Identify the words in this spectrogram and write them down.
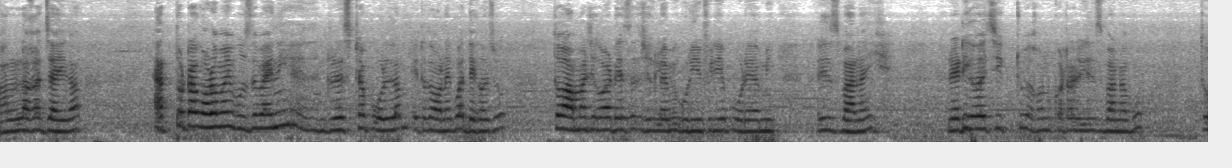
ভালো লাগার জায়গা। এতটা গরম আমি বুঝতে পারিনি ড্রেসটা পরলাম, এটা তো অনেকবার দেখেছ। তো আমার যে কটা ড্রেস আছে সেগুলো আমি ঘুরিয়ে ফিরিয়ে পরে আমি রিলস বানাই। রেডি হয়েছি একটু, এখন কটা রিলস বানাবো। তো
